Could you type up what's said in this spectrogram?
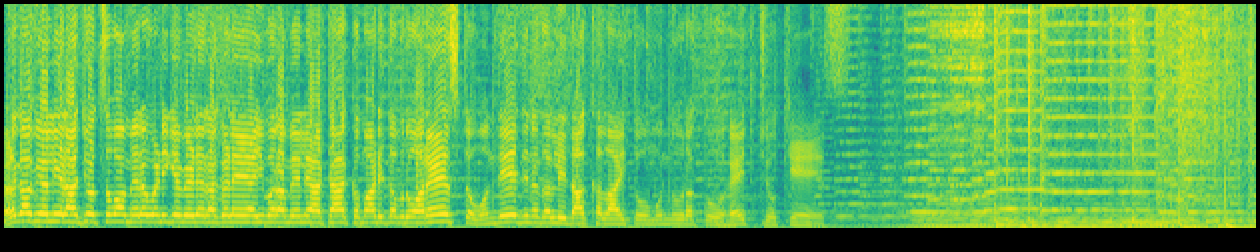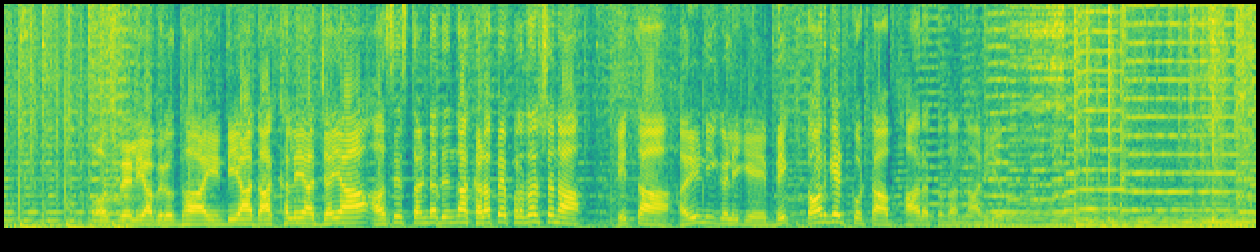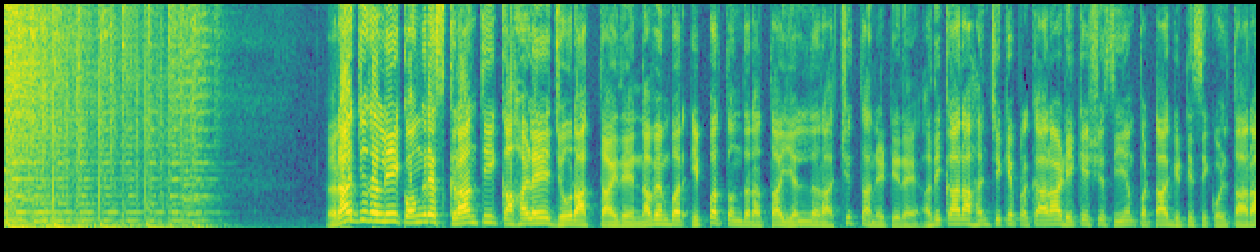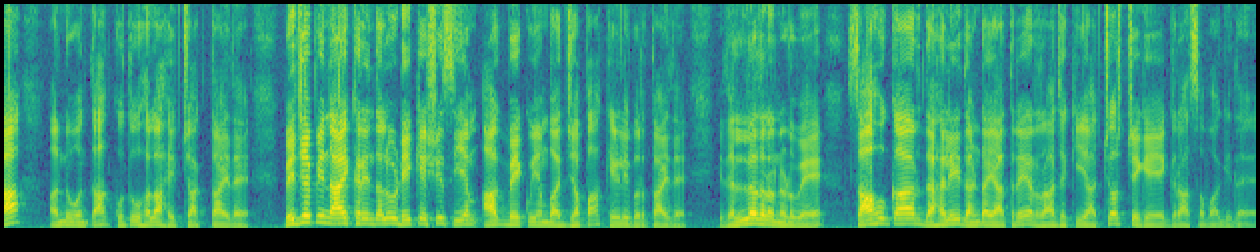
ಬೆಳಗಾವಿಯಲ್ಲಿ ರಾಜ್ಯೋತ್ಸವ ಮೆರವಣಿಗೆ ವೇಳೆ ರಗಳೆ ಐವರ ಮೇಲೆ ಅಟ್ಯಾಕ್ ಮಾಡಿದವರು ಅರೆಸ್ಟ್. ಒಂದೇ ದಿನದಲ್ಲಿ ದಾಖಲಾಯಿತು ಮುನ್ನೂರಕ್ಕೂ ಹೆಚ್ಚು ಕೇಸ್. ಆಸ್ಟ್ರೇಲಿಯಾ ವಿರುದ್ಧ ಇಂಡಿಯಾ ದಾಖಲೆಯ ಜಯ ಆಸಿಸ್ ತಂಡದಿಂದ ಕಳಪೆ ಪ್ರದರ್ಶನ. ಇತ್ತ ಹರಿಣಿಗಳಿಗೆ ಬಿಗ್ ಟಾರ್ಗೆಟ್ ಕೊಟ್ಟ ಭಾರತದ ನಾರಿಯರು. ರಾಜ್ಯದಲ್ಲಿ ಕಾಂಗ್ರೆಸ್ ಕ್ರಾಂತಿ ಕಹಳೆ ಜೋರಾಗ್ತಾ ಇದೆ. ನವೆಂಬರ್ ಇಪ್ಪತ್ತೊಂದರತ್ತ ಎಲ್ಲರ ಚಿತ್ತ ನೆಟ್ಟಿದೆ. ಅಧಿಕಾರ ಹಂಚಿಕೆ ಪ್ರಕಾರ ಡಿಕೆಶಿ ಸಿಎಂ ಪಟ್ಟ ಗಿಟ್ಟಿಸಿಕೊಳ್ತಾರಾ ಅನ್ನುವಂತಹ ಕುತೂಹಲ ಹೆಚ್ಚಾಗ್ತಾ ಇದೆ. ಬಿಜೆಪಿ ನಾಯಕರಿಂದಲೂ ಡಿಕೆಶಿ ಸಿಎಂ ಆಗಬೇಕು ಎಂಬ ಜಪ ಕೇಳಿಬರ್ತಾ ಇದೆ. ಇದೆಲ್ಲದರ ನಡುವೆ ಸಾಹುಕಾರ್ ದೆಹಲಿ ದಂಡಯಾತ್ರೆ ರಾಜಕೀಯ ಚರ್ಚೆಗೆ ಗ್ರಾಸವಾಗಿದೆ.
